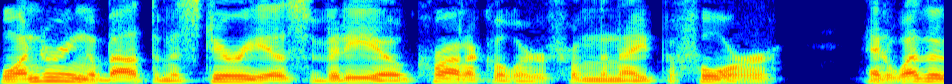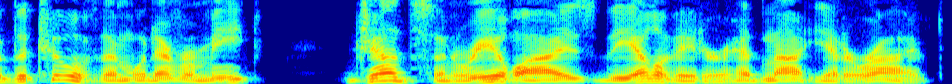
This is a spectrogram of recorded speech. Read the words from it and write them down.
Wondering about the mysterious video chronicler from the night before, and whether the two of them would ever meet, Judtson realized the elevator had not yet arrived.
